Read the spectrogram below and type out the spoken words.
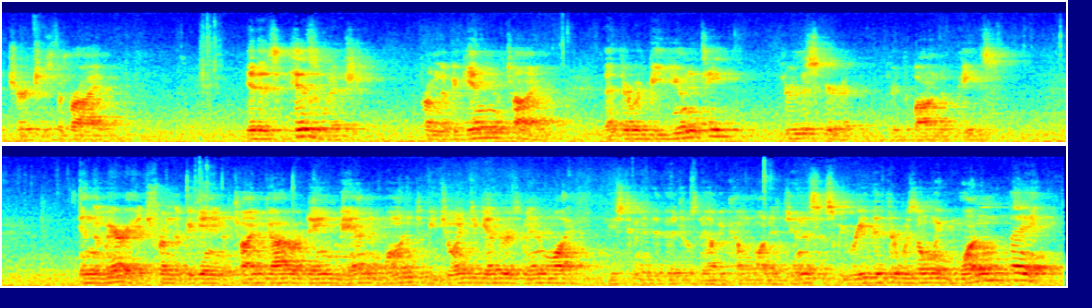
the church is the bride. It is His wish from the beginning of time that there would be unity through the Spirit, through the bond of peace. In the marriage, from the beginning of time, God ordained man and woman to be joined together as man and wife. These two individuals now become one. In Genesis, we read that there was only one thing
